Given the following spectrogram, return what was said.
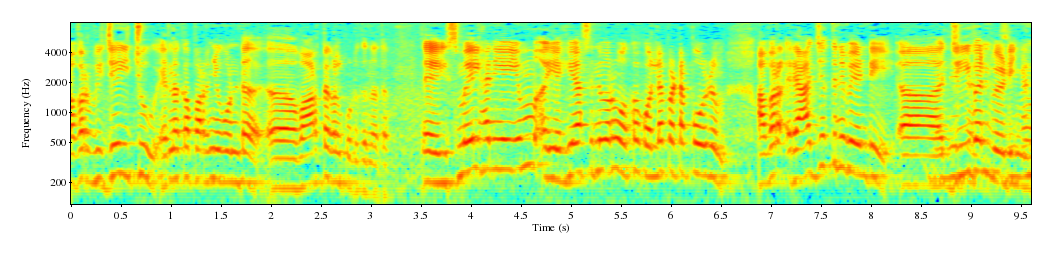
അവർ വിജയിച്ചു എന്നൊക്കെ പറഞ്ഞുകൊണ്ട് വാർത്തകൾ കൊടുക്കുന്നത്. ഇസ്മയിൽ ഹനിയെയും യഹിയ സിൻവറും ഒക്കെ കൊല്ലപ്പെട്ടപ്പോഴും അവർ രാജ്യത്തിന് വേണ്ടി ജീവൻ വെടിഞ്ഞു.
